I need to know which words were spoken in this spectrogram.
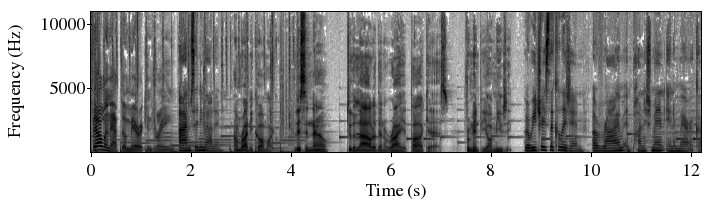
failing at the American dream. I'm Sydney Madden. I'm Rodney Carmichael. Listen now to the Louder Than a Riot podcast from NPR Music. Where we trace the collision of rhyme and punishment in America.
